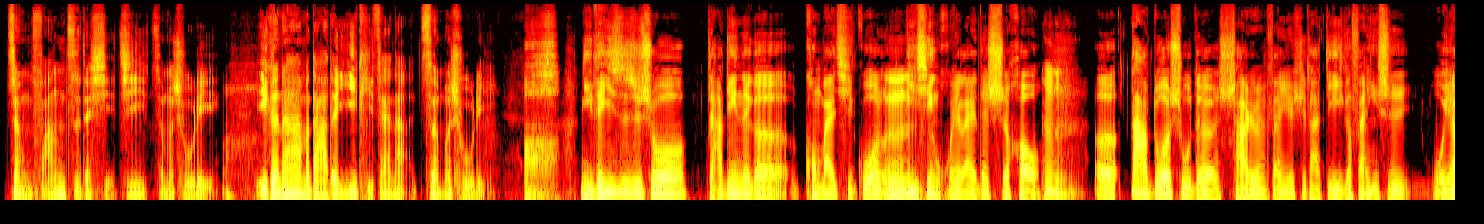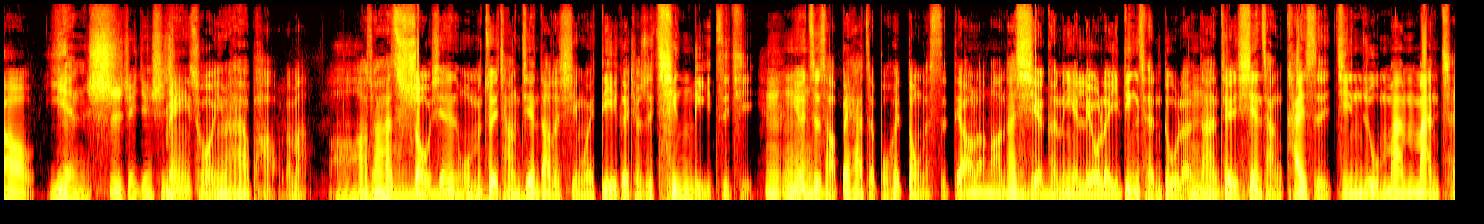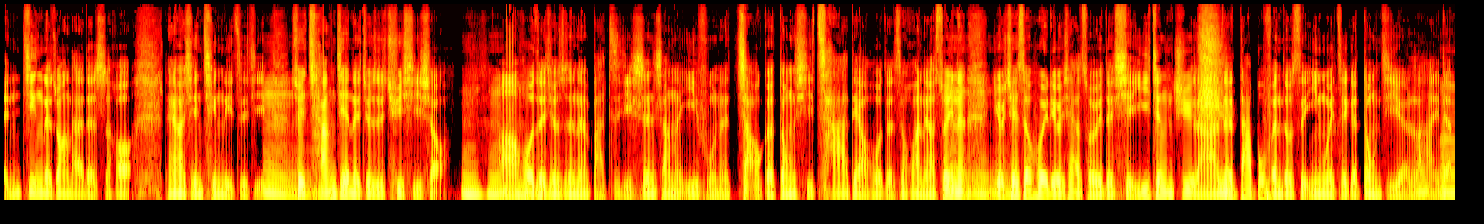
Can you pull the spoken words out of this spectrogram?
整房子的血迹怎么处理？一个那么大的遗体在那，怎么处理？哦，你的意思是说？假定那个空白期过了，嗯、理性回来的时候，嗯，呃，大多数的杀人犯，也许他第一个反应是我要掩饰这件事情，没错，因为他要跑了嘛。啊，所以他首先我们最常见到的行为，第一个就是清理自己，嗯，因为至少被害者不会动了，死掉了啊，那血可能也流了一定程度了，那这现场开始进入慢慢沉静的状态的时候，他要先清理自己，所以常见的就是去洗手，嗯啊，或者就是呢把自己身上的衣服呢找个东西擦掉，或者是换掉，所以呢有些时候会留下所谓的血衣证据啦，这大部分都是因为这个动机而来的。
